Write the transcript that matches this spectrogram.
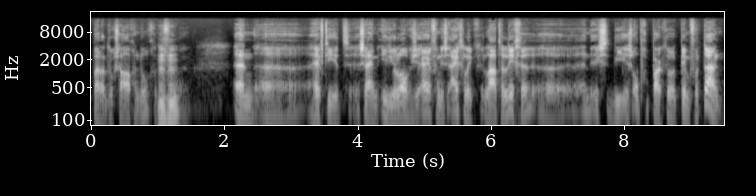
paradoxaal genoeg. Mhm. En uh, heeft hij het, zijn ideologische erfenis eigenlijk laten liggen. Uh, en is, die is opgepakt door Pim Fortuyn.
